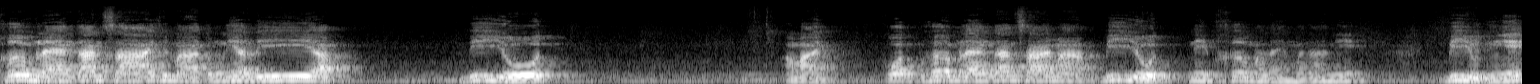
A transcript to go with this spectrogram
เพิ่มแรงด้านซ้ายขึ้นมาตรงเนี้ยเรียบบี้หยุดเอาใหม่ กดเพิ่มแรงด้านซ้ายมา บี้หยุดนี่เพิ่มมาแรงมาด้านนี้ บี้หยุดอย่างนี้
